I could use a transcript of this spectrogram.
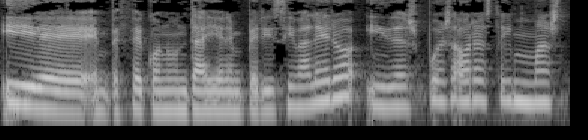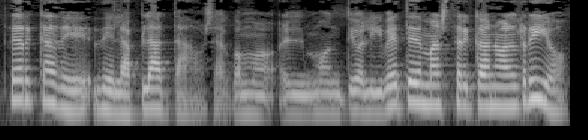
Y empecé con un taller en Peris y Valero y después ahora estoy más cerca de, de La Plata, o sea, como el Monte Olivete más cercano al río.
